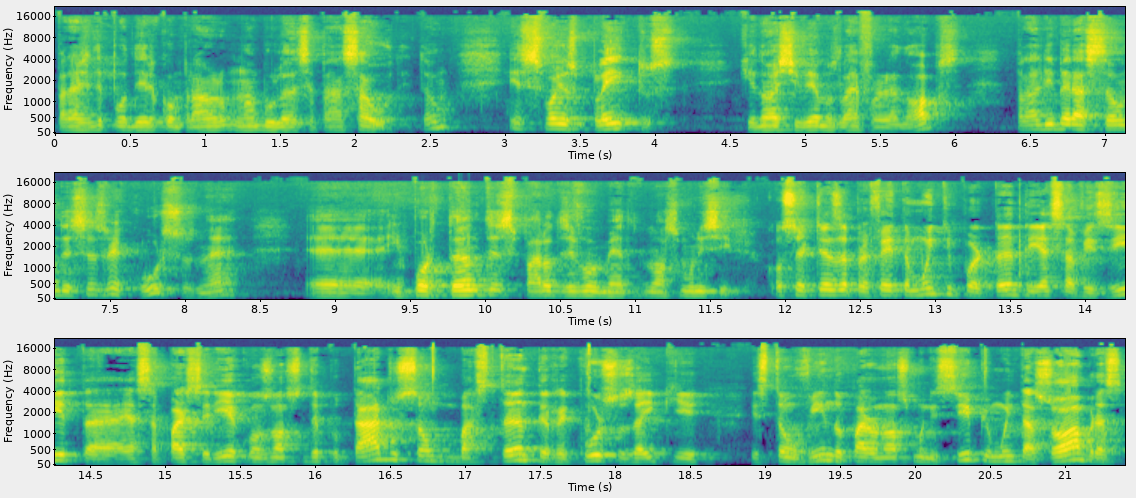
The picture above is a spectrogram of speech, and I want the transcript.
para a gente poder comprar uma ambulância para a saúde. Então, esses foram os pleitos que nós tivemos lá em Florianópolis para a liberação desses recursos, né, é, importantes para o desenvolvimento do nosso município. Com certeza, prefeita, muito importante essa visita, essa parceria com os nossos deputados, são bastante recursos aí que estão vindo para o nosso município, muitas obras.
